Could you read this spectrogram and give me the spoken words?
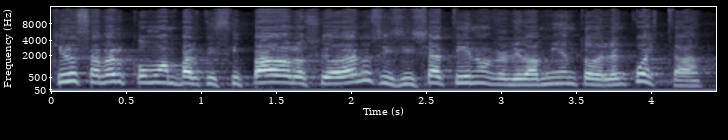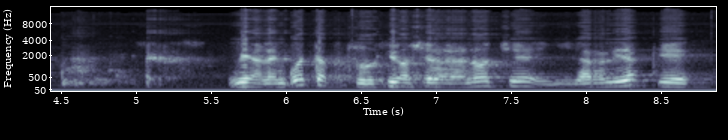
Quiero saber cómo han participado los ciudadanos y si ya tiene un relevamiento de la encuesta. Mira, la encuesta surgió ayer a la noche y la realidad es que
